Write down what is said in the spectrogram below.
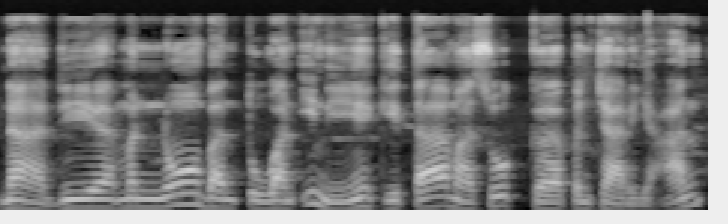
Nah, di menu bantuan ini kita masuk ke pencarian.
